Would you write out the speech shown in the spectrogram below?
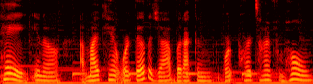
Hey, you know, I might can't work the other job, but I can work part time from home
